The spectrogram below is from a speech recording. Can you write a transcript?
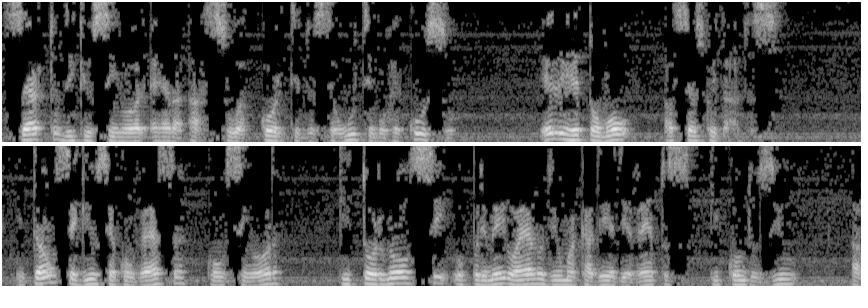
Certo de que o Senhor era a sua corte do seu último recurso, ele retomou aos seus cuidados. Então seguiu-se a conversa com o Senhor, que tornou-se o primeiro elo de uma cadeia de eventos que conduziu à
